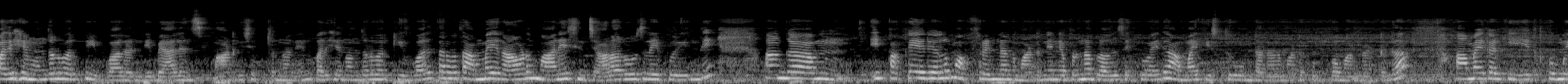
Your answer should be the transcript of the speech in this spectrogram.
పదిహేను వందల వరకు ఇవ్వాలండి బ్యాలెన్స్. మాటకి చెప్తున్నాను నేను పదిహేను వందల వరకు ఇవ్వాలి. తర్వాత అమ్మాయి రావడం మానేసింది. చాలా రోజులు అయిపోయింది ఇంకా ఈ పక్క ఏరియాలో మా ఫ్రెండ్ అనమాట నేను ఎప్పుడన్నా బ్లౌజెస్ ఎక్కువైతే ఆ అమ్మాయికి ఇస్తూ ఉంటాను అనమాట కుట్టుకోమన్నట్టుగా ఆ అమ్మాయి కాడికి ఎత్తుకోమో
